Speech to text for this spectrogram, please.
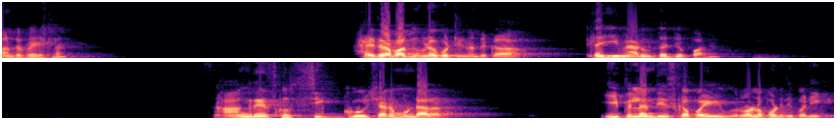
ఆంధ్రప్రదేశ్లో? హైదరాబాద్ను విడగొట్టినందుక? ఇట్లా ఈమె అడుగుతారు చెప్పాలి? కాంగ్రెస్కు సిగ్గు శరం ఉండాలడ ఈ పిల్లని తీసుకుపోయి రోళ్ళపొడి పనికి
